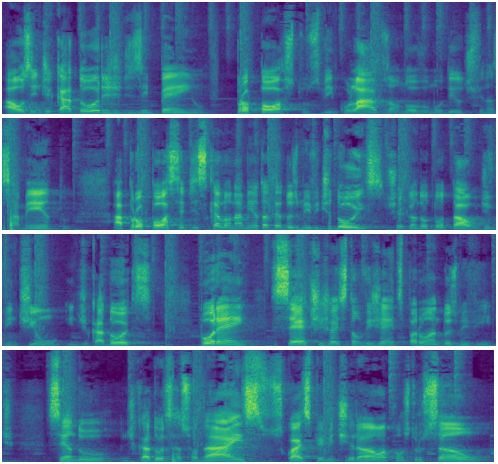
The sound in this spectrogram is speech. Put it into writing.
aos indicadores de desempenho propostos vinculados ao novo modelo de financiamento, a proposta é de escalonamento até 2022, chegando ao total de 21 indicadores. Porém, sete já estão vigentes para o ano 2020, sendo indicadores racionais, os quais permitirão a construção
